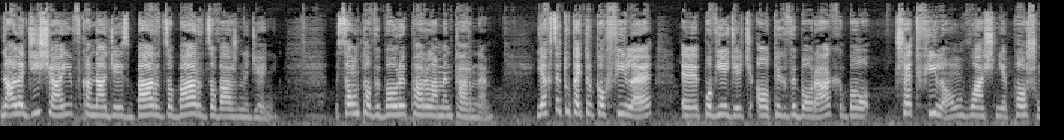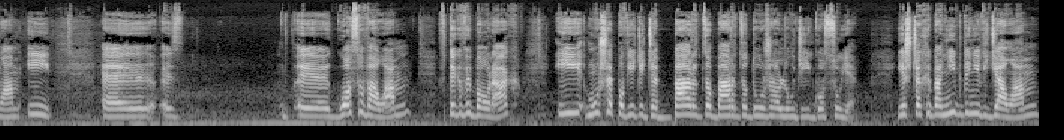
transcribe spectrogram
No ale dzisiaj w Kanadzie jest bardzo, bardzo ważny dzień. Są to wybory parlamentarne. Ja chcę tutaj tylko chwilę e, powiedzieć o tych wyborach, bo przed chwilą właśnie poszłam i e, e, e, głosowałam w tych wyborach i muszę powiedzieć, że bardzo, bardzo dużo ludzi głosuje. Jeszcze chyba nigdy nie widziałam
